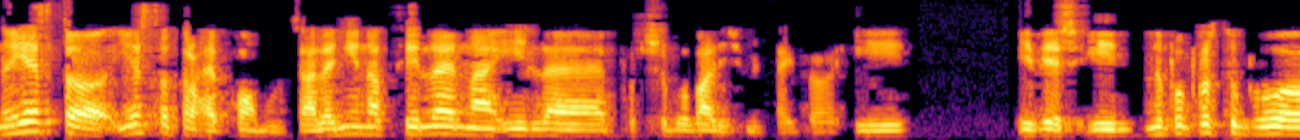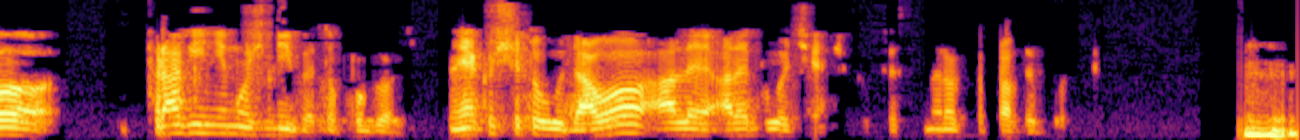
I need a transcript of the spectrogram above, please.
no jest to, jest to trochę pomoc, ale nie na tyle, na ile potrzebowaliśmy tego. I, i wiesz, i no po prostu było, prawie niemożliwe to pogodzić. No jakoś się to udało, ale, ale było ciężko. Przez ten rok naprawdę było ciężko. Mhm.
